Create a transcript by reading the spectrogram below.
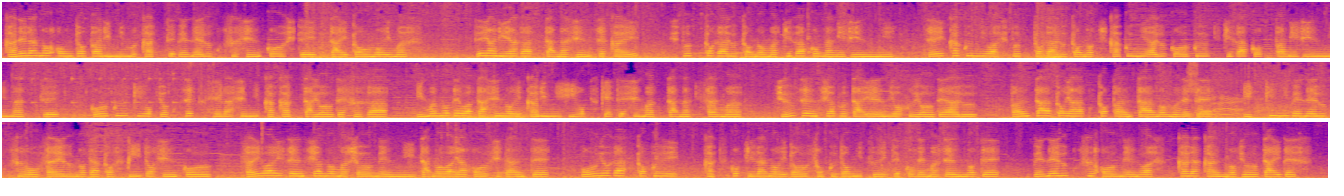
彼らの本土パリに向かってベネルクス進行していきたいと思います。ってやりやがったな新世界シュプットガルトの街が粉みじんに、正確にはシュプットガルトの近くにある航空基地がコッパみじんになって、航空機を直接減らしにかかったようですが、今ので私の怒りに火をつけてしまった泣き様。中戦車部隊遠慮不要である、パンターとヤークとパンターの群れで、一気にベネルクスを抑えるのだとスピード進行。幸い戦車の真正面にいたのは野砲師団で、防御が不得意、かつこちらの移動速度についてこれませんので、ベネルクス方面はすっからかんの状態です。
